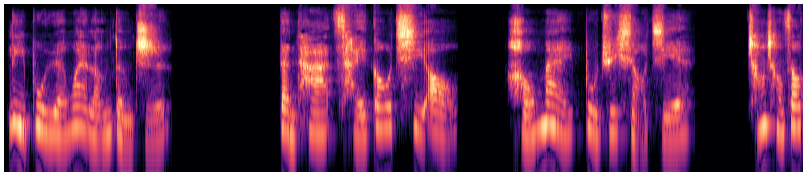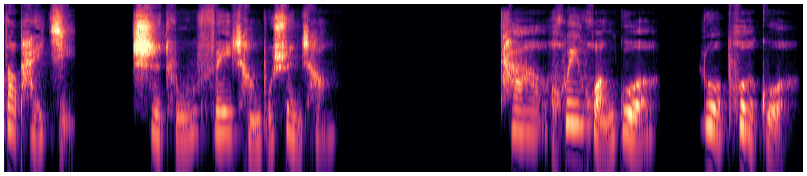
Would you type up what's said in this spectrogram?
吏部员外郎等职，但他才高气傲，豪迈不拘小节，常常遭到排挤，仕途非常不顺畅。他辉煌过，落魄过，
